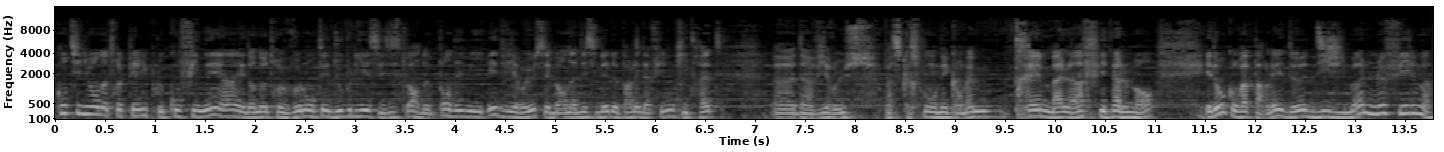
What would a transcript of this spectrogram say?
continuons notre périple confiné, hein, et dans notre volonté d'oublier ces histoires de pandémie et de virus, et ben on a décidé de parler d'un film qui traite euh, d'un virus, parce qu'on est quand même très malin finalement. Et donc on va parler de Digimon, le film.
